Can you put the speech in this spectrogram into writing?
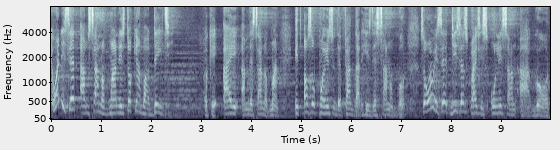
When he said, I'm son of man, he's talking about deity. Okay, I am the Son of Man. It also points to the fact that He's the Son of God. So when we say Jesus Christ is only Son, our God,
